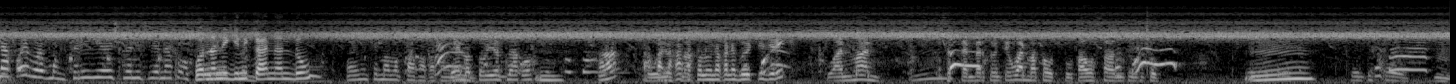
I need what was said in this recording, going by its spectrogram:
na ako eh, murag mag 3 years na ni siya na ako. Kuan na ni ginikanan dong. Ano siya mamagpapakatay? Ay mag 2 years na ako. Mm. Ha? Akala ka katulong na ka na birthday diri? Kuan man. September 21 mato 2022. Mm. 24. Hmm.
